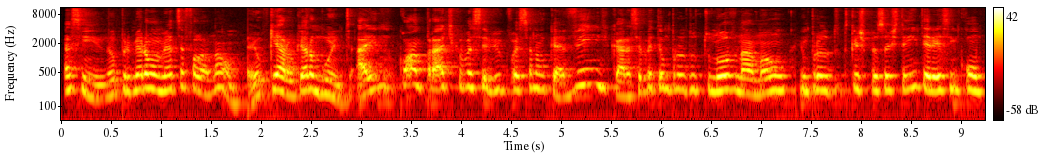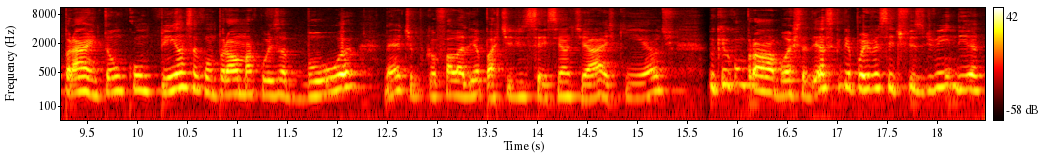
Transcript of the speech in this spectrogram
Assim, no primeiro momento você falou, não, eu quero, eu quero muito. Aí, com a prática, você viu que você não quer. Vende, cara, você vai ter um produto novo na mão e um produto que as pessoas têm interesse em comprar. Então, compensa comprar uma coisa boa, né? Tipo, que eu falo ali a partir de 600 reais, 500 do que comprar uma bosta dessa que depois vai ser difícil de vender,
